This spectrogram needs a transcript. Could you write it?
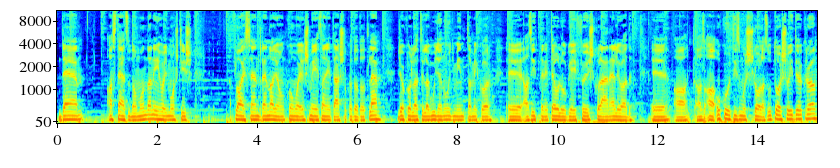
de azt el tudom mondani, hogy most is Fly Sandre nagyon komoly és mély tanításokat adott le, gyakorlatilag ugyanúgy, mint amikor az itteni teológiai főiskolán előad ö, a, az a okkultizmusról, az utolsó időkről,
